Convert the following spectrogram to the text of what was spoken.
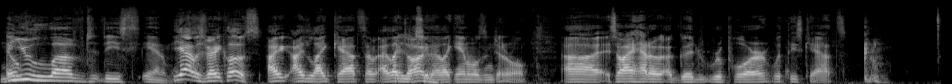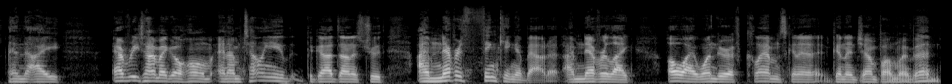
no, And you loved these animals. yeah, it was very close. I, I like cats. I, I like I do dogs. too. I like animals in general. Uh, so I had a, a good rapport with these cats, and I every time I go home, and I'm telling you the God's honest truth, I'm never thinking about it. I'm never like, oh, I wonder if Clem's gonna gonna jump on my bed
